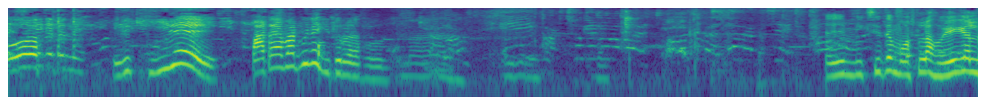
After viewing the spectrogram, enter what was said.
ও, এই যে কি রে? পাটায় পারবি নাকি তোরা এখন? এই যে মিক্সিতে মশলা হয়ে গেল।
